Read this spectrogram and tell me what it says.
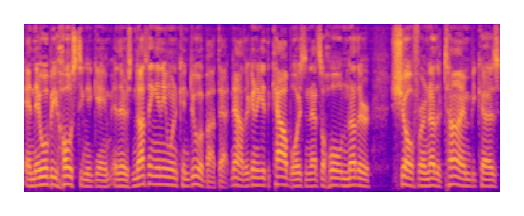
and they will be hosting a game, and there's nothing anyone can do about that. Now they're going to get the Cowboys, and that's a whole nother show for another time because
